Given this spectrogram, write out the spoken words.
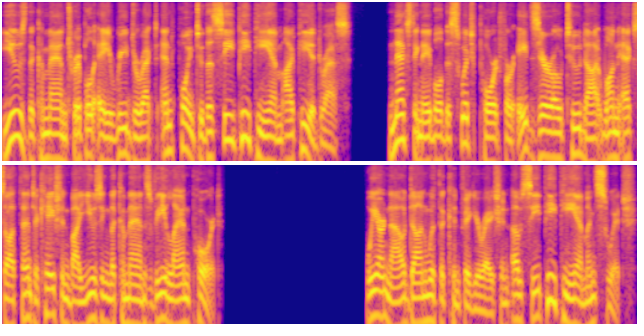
Use the command AAA redirect and point to the CPPM IP address. Next enable the switch port for 802.1x authentication by using the command's VLAN port. We are now done with the configuration of CPPM and switch.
